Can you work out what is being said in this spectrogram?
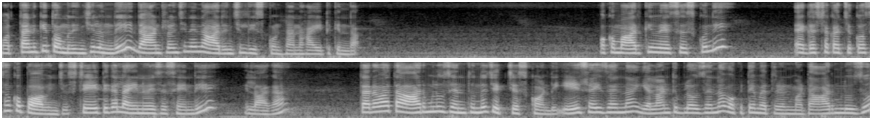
మొత్తానికి తొమ్మిది ఇంచులు ఉంది. దాంట్లోంచి నేను ఆరు ఇంచులు తీసుకుంటున్నాను హైట్ కింద. ఒక మార్కింగ్ వేసేసుకుని ఎగస్ట్రా ఖర్చు కోసం ఒక పావు ఇంచు. స్ట్రైట్గా లైన్ వేసేసేయండి ఇలాగా. తర్వాత ఆర్మ్ లూజ్ ఎంత ఉందో చెక్ చేసుకోండి. ఏ సైజ్ అయినా ఎలాంటి బ్లౌజ్ అయినా ఒకటే మెథడ్ అనమాట ఆర్మ్ లూజు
